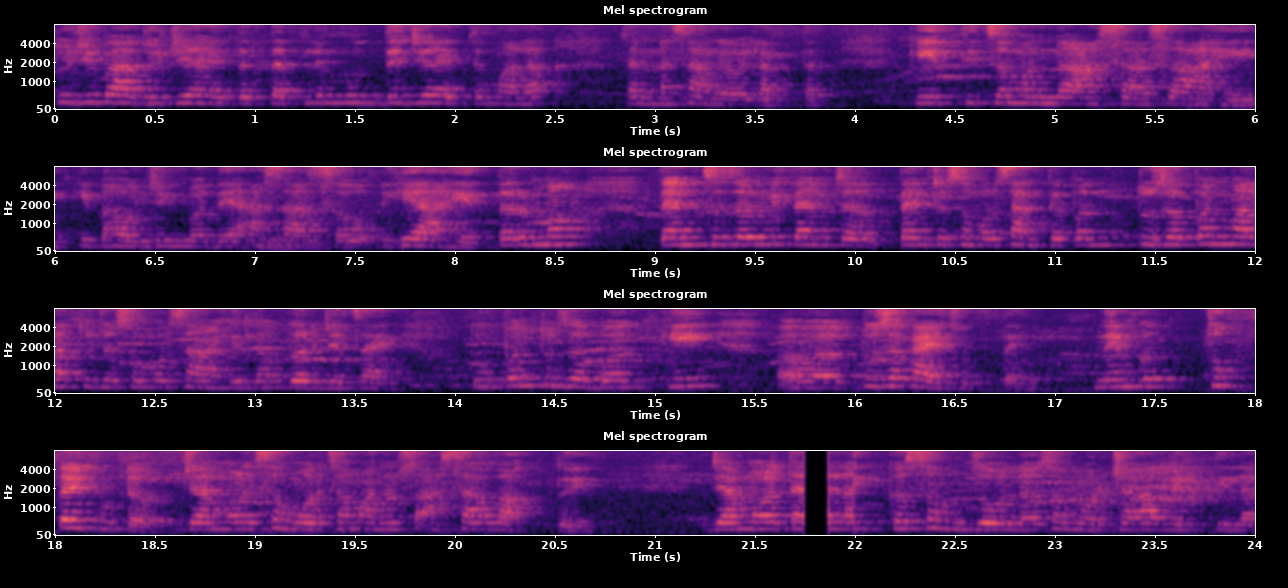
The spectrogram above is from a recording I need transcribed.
तुझी बाजू जी आहे तर त्यातले मुद्दे जे आहेत ते मला त्यांना सांगावे लागतात. की तिचं म्हणणं असं असं आहे की भाऊजींमध्ये असं असं हे आहे. तर मग त्यांचं जर मी त्यांच्या त्यांच्यासमोर सांगते पण तुझं पण मला तुझ्यासमोर सांगितलं गरजेचं आहे. तू पण तुझं बघ की तुझं काय चुकतंय? नेमकं चुकतंय कुठं? ज्यामुळे समोरचा माणूस असा वागतोय. ज्यामुळे त्याला इतकं समजवलं समोरच्या व्यक्तीला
